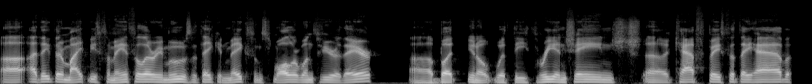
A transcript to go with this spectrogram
uh, I think there might be some ancillary moves that they can make, some smaller ones here or there. Uh, but you know, with the three and change uh, cap space that they have,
